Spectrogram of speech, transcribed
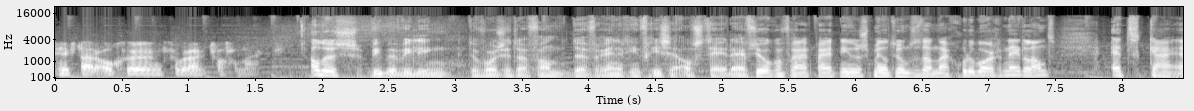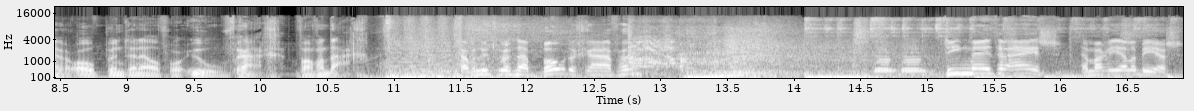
heeft daar ook gebruik van gemaakt. Aldus Wiebe Wieling, de voorzitter van de Vereniging Friese Elfsteden. Heeft u ook een vraag bij het nieuws, mailt u ons dan naar Goedemorgen Nederland@kro.nl voor uw vraag van vandaag. Gaan we nu terug naar Bodegraven. 10 meter ijs en Marielle Beers.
